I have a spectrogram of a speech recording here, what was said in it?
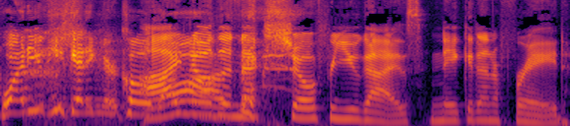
why do you keep getting your clothes I know the next show for you guys, Naked and Afraid.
